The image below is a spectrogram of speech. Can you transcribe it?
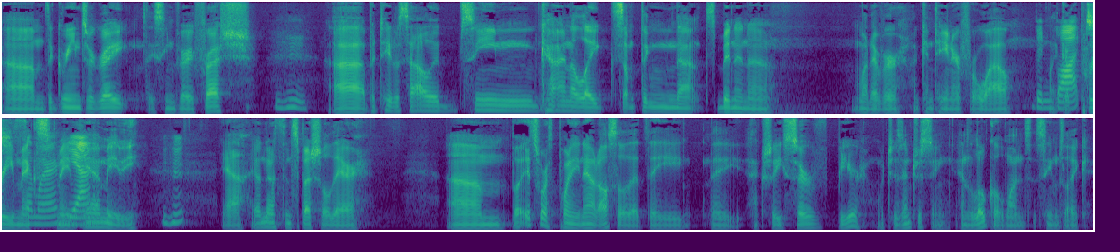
Um, the greens are great. They seem very fresh. Mm-hmm. Uh, potato salad seemed kind of like something that's been in a whatever a container for a while, Been like bought a pre-mix, somewhere, maybe. yeah. Mm-hmm. maybe. Yeah, nothing special there. Um, but it's worth pointing out also that they they actually serve beer, which is interesting, and local ones. It seems like.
